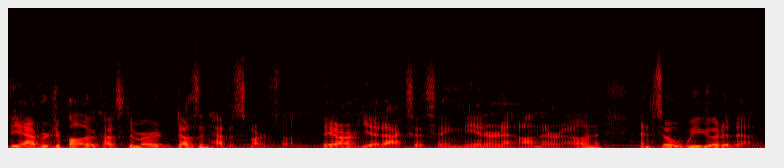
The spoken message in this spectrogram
The average Apollo customer doesn't have a smartphone. They aren't yet accessing the internet on their own, and so we go to them.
